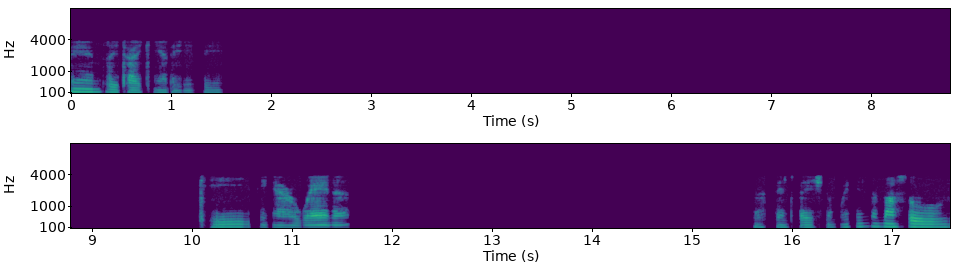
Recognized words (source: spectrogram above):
Simply taking it easy. Keeping our awareness, the sensation within the muscles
